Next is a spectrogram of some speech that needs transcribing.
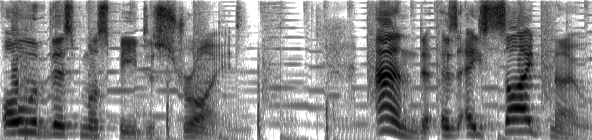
All of this must be destroyed. And as a side note,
